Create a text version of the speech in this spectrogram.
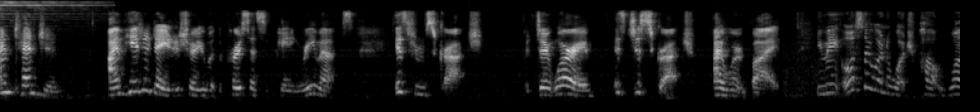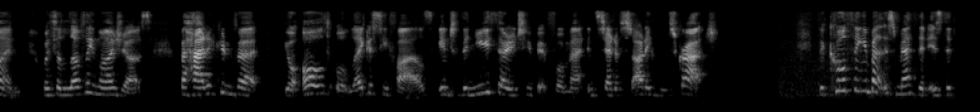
I'm Tenjin. I'm here today to show you what the process of painting remaps is from scratch. But don't worry, it's just scratch. I won't bite. You may also want to watch part 1 with the lovely Marjas for how to convert your old or legacy files into the new 32-bit format instead of starting from scratch. The cool thing about this method is that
